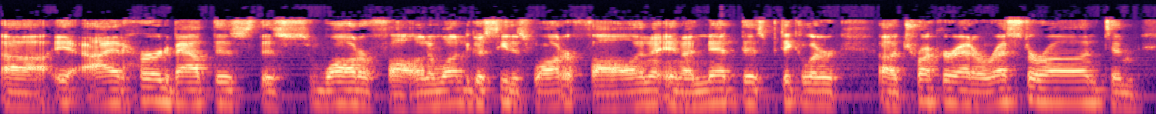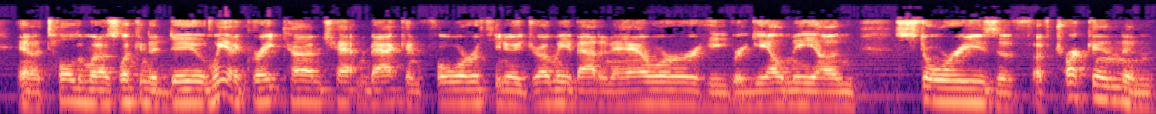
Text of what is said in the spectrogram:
uh, I had heard about this this waterfall, and I wanted to go see this waterfall. And, and I met this particular uh, trucker at a restaurant, and and I told him what I was looking to do. And we had a great time chatting back and forth. You know, he drove me about an hour. He regaled me on stories of, of trucking, and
